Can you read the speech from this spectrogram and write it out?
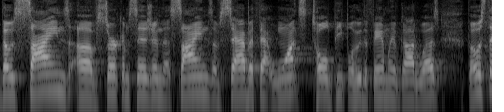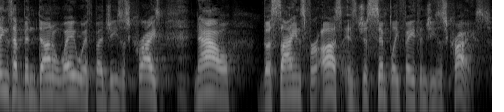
those signs of circumcision, the signs of Sabbath that once told people who the family of God was, those things have been done away with by Jesus Christ. Now, the signs for us is just simply faith in Jesus Christ.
